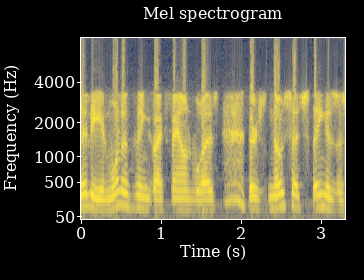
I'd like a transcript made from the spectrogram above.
city. And one of the things I found was there's no such thing as a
